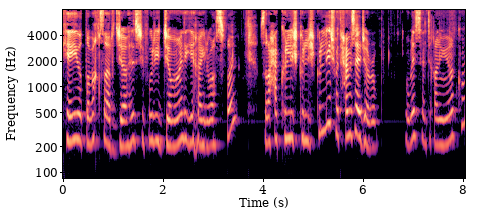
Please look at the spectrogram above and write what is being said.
أوكي والطبق صار جاهز. شوفوا لي الجمال هي هاي الوصفة. بصراحة كلش كلش كلش متحمسة أجرب. وبس ألتقاني وياكم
